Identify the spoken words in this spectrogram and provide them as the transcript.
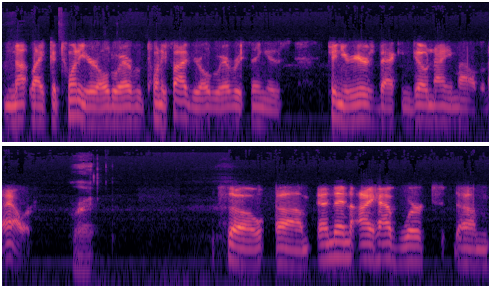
not like a 20 year old where every 25 year old where everything is pin your ears back and go 90 miles an hour Right. so um, and then i have worked um,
